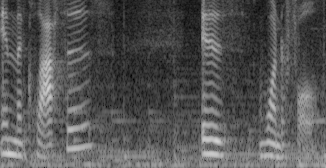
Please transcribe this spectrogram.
in the classes is wonderful.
